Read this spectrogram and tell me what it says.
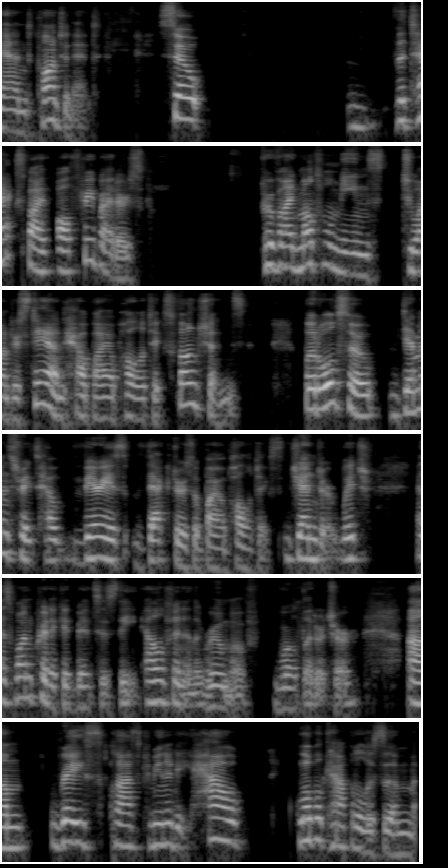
and continent. So, the text by all three writers provide multiple means to understand how biopolitics functions, but also demonstrates how various vectors of biopolitics, gender, which, as one critic admits, is the elephant in the room of world literature, um, race, class, community, how global capitalism,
